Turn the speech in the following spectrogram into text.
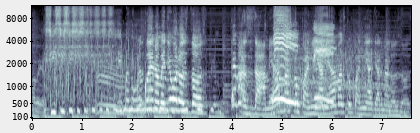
A ver. Sí, sí, sí, sí, sí, sí, sí, sí, sí, hermano. Pues bueno, me llevo los dos. ¿Qué más da? Me da más compañía, me da más compañía hallarme a los dos.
